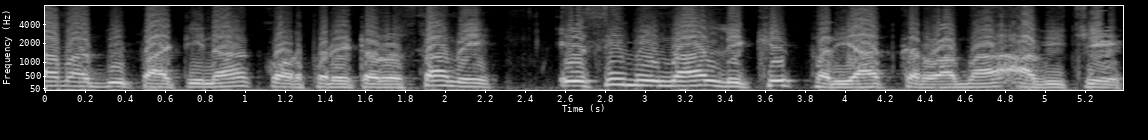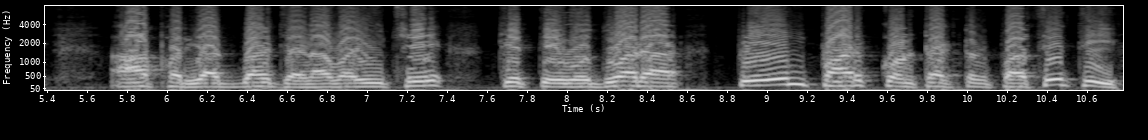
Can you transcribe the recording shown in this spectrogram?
આમ આદમી પાર્ટીના કોર્પોરેટરો સામે એસીબીમાં લિખિત ફરિયાદ કરવામાં આવી છે. આ ફરિયાદમાં જણાવાયું છે કે તેઓ દ્વારા પેન પાર્ક કોન્ટ્રાક્ટર પાસેથી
